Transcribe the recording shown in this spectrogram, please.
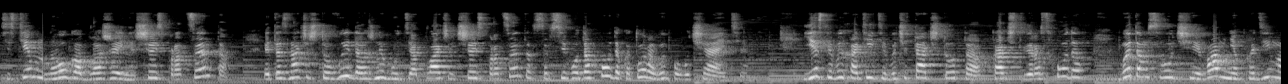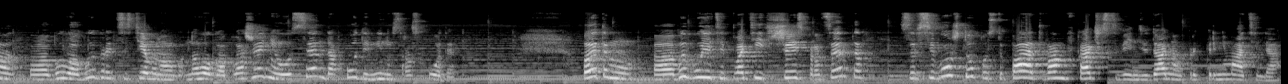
систему налогообложения 6%, это значит, что вы должны будете оплачивать 6% со всего дохода, который вы получаете. Если вы хотите вычитать что-то в качестве расходов, в этом случае вам необходимо э, было выбрать систему налогообложения УСН доходы минус расходы. Поэтому э, вы будете платить 6% со всего, что поступает вам в качестве индивидуального предпринимателя.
